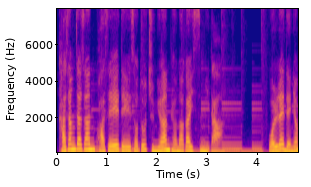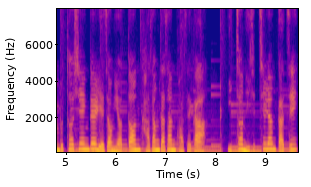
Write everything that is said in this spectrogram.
가상자산 과세에 대해서도 중요한 변화가 있습니다. 원래 내년부터 시행될 예정이었던 가상자산 과세가 2027년까지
